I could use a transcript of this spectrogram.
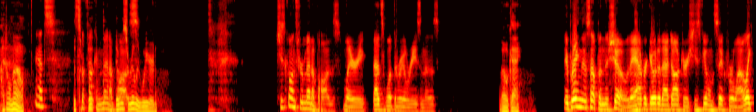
I don't know. That's it's the it- fucking menopause. It was really weird. She's going through menopause, Larry. That's what the real reason is. Okay. they bring this up in the show. They have her go to that doctor. She's feeling sick for a while. Like,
